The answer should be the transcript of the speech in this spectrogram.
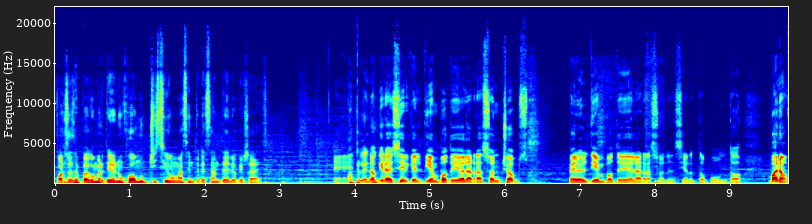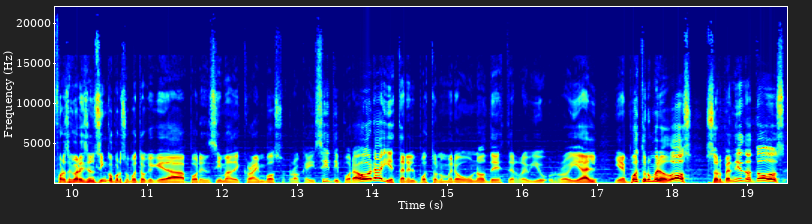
Forza se puede convertir en un juego muchísimo más interesante de lo que ya es. Eh, no quiero decir que el tiempo te dio la razón, Chops, pero el tiempo te dio la razón en cierto punto. Bueno, Forza Horizon 5 por supuesto que queda por encima de Crime Boss Rocky City por ahora y está en el puesto número 1 de este review royal. Y en el puesto número 2, sorprendiendo a todos,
